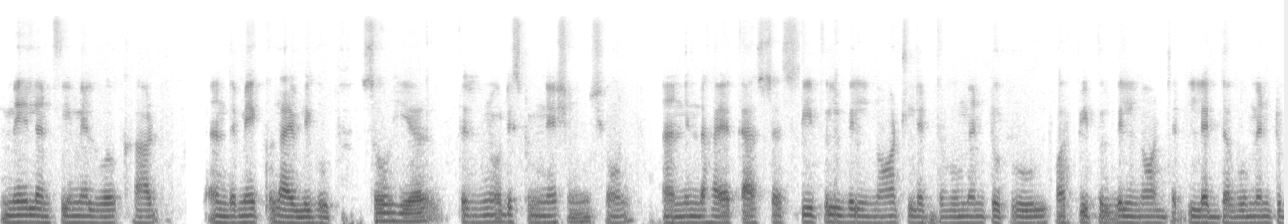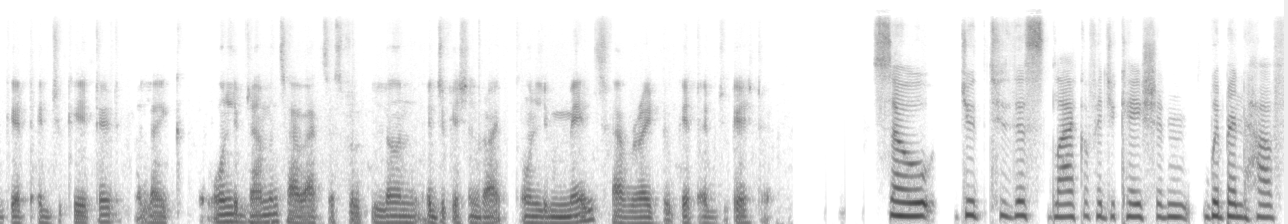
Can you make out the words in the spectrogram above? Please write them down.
male and female work hard and they make livelihood. So here there is no discrimination shown and in the higher castes people will not let the woman to rule or people will not let the woman to get educated. Like only brahmins have access to learn education right? Only males have right to get educated. So due to this lack of education women have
